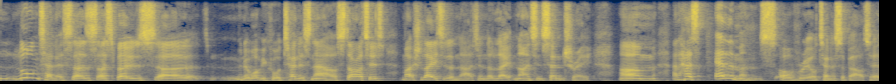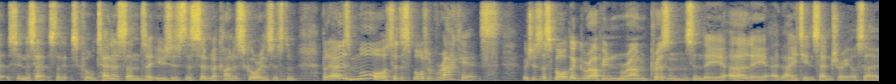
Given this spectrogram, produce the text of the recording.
lawn tennis, as I suppose uh, you know what we call tennis now, started much later than that in the late 19th century, um, and has elements of real tennis about it in the sense that it's called tennis and it uses a similar kind of scoring system, but it owes more to the sport of rackets which is a sport that grew up in around prisons in the early 18th century or so.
